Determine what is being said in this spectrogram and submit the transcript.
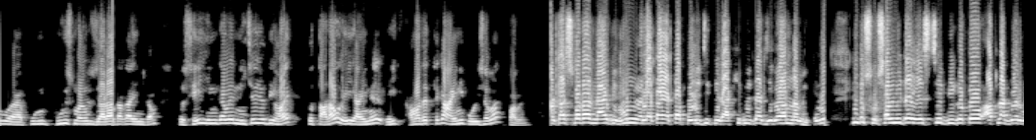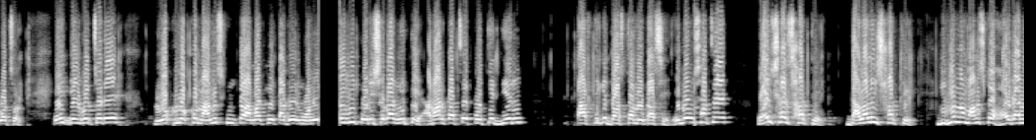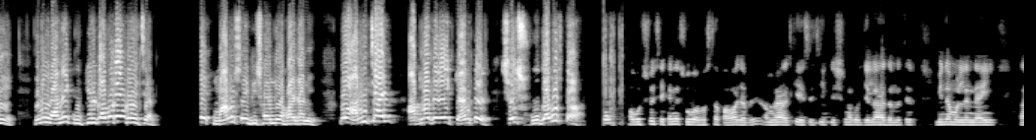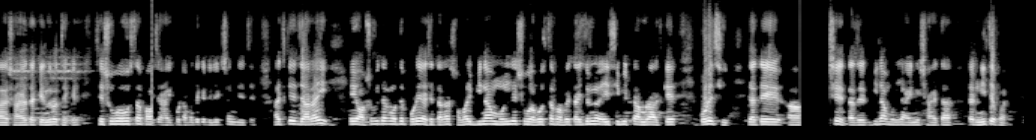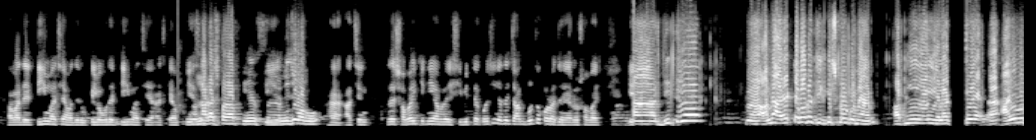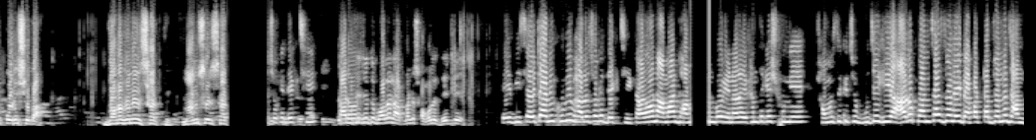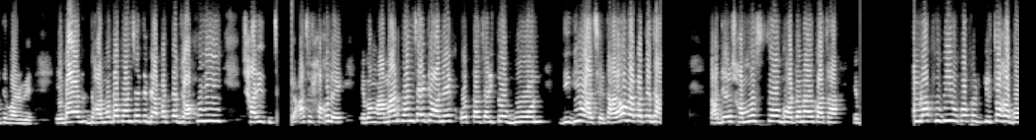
পুরুষ মানুষ যারা টাকা ইনকাম তো সেই ইনকামের নিচে যদি হয়, তো তারাও এই আইনের, এই আমাদের থেকে আইনি পরিষেবা পাবেন। আকাশপাড়ার ন্যায় বিভিন্ন এলাকায় একটা পরিচিতি, রাখি মিডিয়া জিরো ওয়ান নামে কিন্তু সোশ্যাল মিডিয়ায় এসছে বিগত আপনার দেড় বছর। এই দেড় বছরে লক্ষ লক্ষ মানুষ কিন্তু আমাকে তাদের মনে পরিষেবা নিতে আমার কাছে প্রতিদিন পাঁচ থেকে দশটা লোক আসে। এবং সাথে পয়সার স্বার্থে, দালালির স্বার্থে বিভিন্ন মানুষকে হয়রানি এবং অনেক উকিল বাবুরাও রয়েছেন। মানুষ এই বিষয় নিয়ে হয়রানি। তো আমি চাই আপনাদের এই ক্যাম্পের সেই সুব্যবস্থা অবশ্যই সেখানে সুব্যবস্থা পাওয়া যাবে। আমরা আজকে এসেছি কৃষ্ণনগর জেলা আদালতের বিনামূল্যে ন্যায় সহায়তা কেন্দ্র থেকে। সেই সুব্যবস্থা পাওয়া যায় হাইকোর্ট আমাদেরকে ডিরেকশন দিয়েছে। আজকে যারাই এই অসুবিধার মধ্যে পড়ে আছে, তারা সবাই বিনামূল্যে সুব্যবস্থা পাবে। তাই জন্য এই শিবিরটা আমরা আজকে করেছি, যাতে সে তাদের বিনামূল্যে আইনি সহায়তাটা নিতে পারে। আমাদের টিম আছে আমাদের উকিলবাবুদের টিম আছে আজকে PSI নাগাসপাড়া পিএস মেজবাবু হ্যাঁ আছেন। তাদের সবাইকে নিয়ে আমরা এই শিবিরটা করেছি যাতে জাগ্রত করা যায় আরও সবাই। দ্বিতীয় আমি আরেকটা কথা জিজ্ঞেস করব ম্যাম আপনি এই এলাকাতে আইনি পরিষেবা জনগণের স্বার্থে মানুষের স্বার্থে চোখে দেখছি কারণ যদি বলেন আপনাকে সকলে দেখবে। এই বিষয়টা আমি খুবই ভালো চোখে দেখছি কারণ আমার এনারা এখান থেকে শুনে সমস্ত কিছু বুঝে গিয়ে আরও পঞ্চাশ জন এই ব্যাপারটার জন্য জানতে পারবে। এবার ধর্মদা পঞ্চায়েতের ব্যাপারটা যখনই সারি আছে সকলে এবং আমার পঞ্চায়েতে অনেক অত্যাচারিত বোন, দিদিও আছে, তারাও ব্যাপারটা জানে তাদের সমস্ত ঘটনার কথা। আমরা খুবই উপকৃত হব।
